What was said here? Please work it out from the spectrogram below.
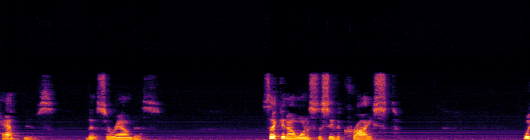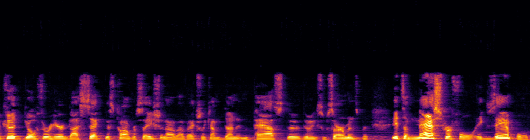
captives that surround us. Second, I want us to see the Christ. We could go through here and dissect this conversation. I've, I've actually kind of done it in the past, do, doing some sermons, but It's a masterful example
